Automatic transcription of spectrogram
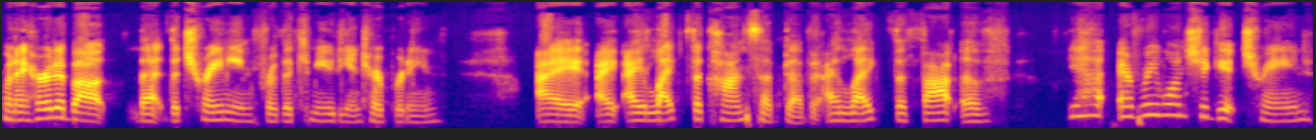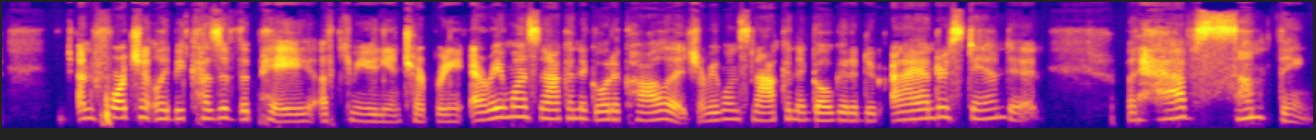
when i heard about that the training for the community interpreting I, I, I liked the concept of it. I liked the thought of yeah everyone should get trained. Unfortunately because of the pay of community interpreting everyone's not going to go to college. Everyone's not going to go get a degree i understand it. But have something.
